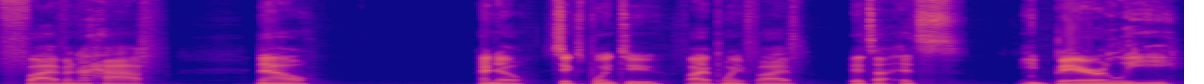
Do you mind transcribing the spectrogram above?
five and a half. Now, I know 6.2, 5.5. It's it's barely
